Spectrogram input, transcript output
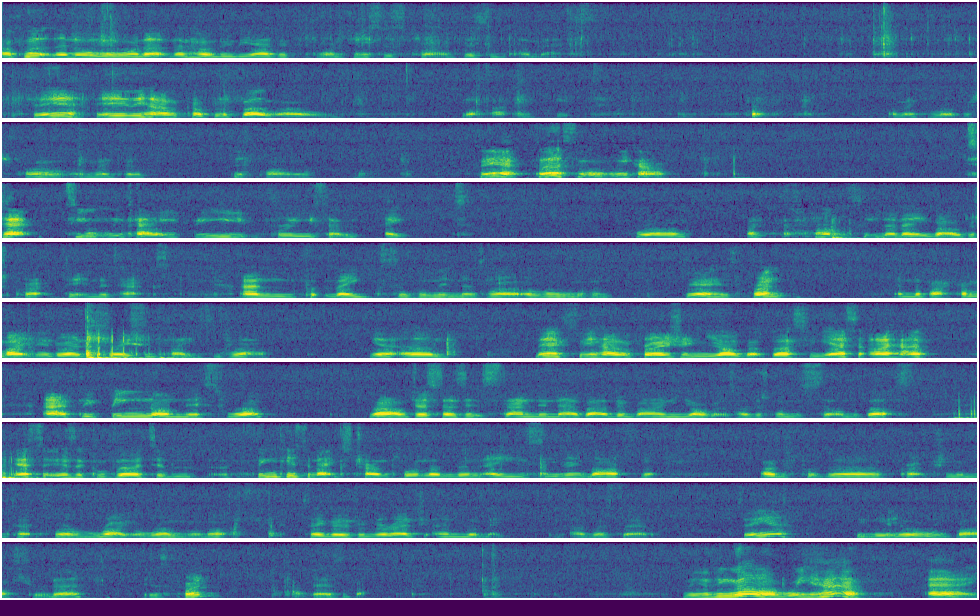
I'll put the normal one up, then I'll do the edited one. Jesus Christ, this is a mess. So yeah, here we have a couple of photos. What I. I'll make a rubbish pile, I'll make a this pile. So yeah, first of all we have Tech TUK B378 from, I can't see the name, but I'll just correct it in the text. And put the legs of them in as well, of all of them. Yeah, his front and the back. I might do the registration plates as well. Yeah, um, next we have a Frisian yogurt bus. Yes, I have actually been on this one. Well, just as it's standing there, but I didn't buy any yogurts, I just wanted to sit on the bus. Yes, it is a converted, I think it's an ex-Transport London AEC route master. I'll just put the correction in the text whether I'm right or wrong or not. Same goes with the reg and the mate, as I said. So yeah, the little route master there is front, there's the back. Moving on, we have a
